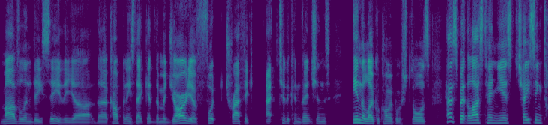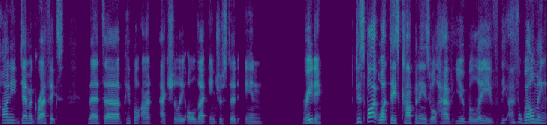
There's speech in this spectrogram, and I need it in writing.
Marvel and DC, the uh, the companies that get the majority of foot traffic at to the conventions in the local comic book stores, have spent the last 10 years chasing tiny demographics that uh, people aren't actually all that interested in reading. Despite what these companies will have you believe, the overwhelming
